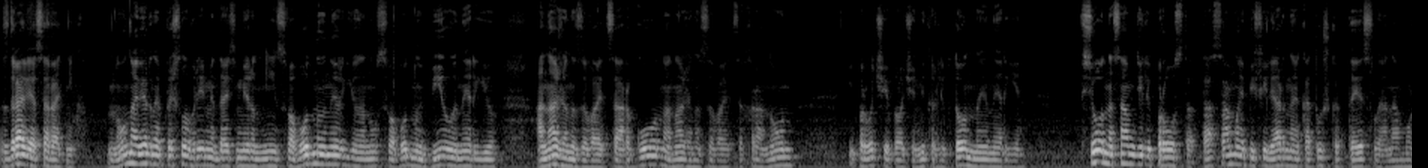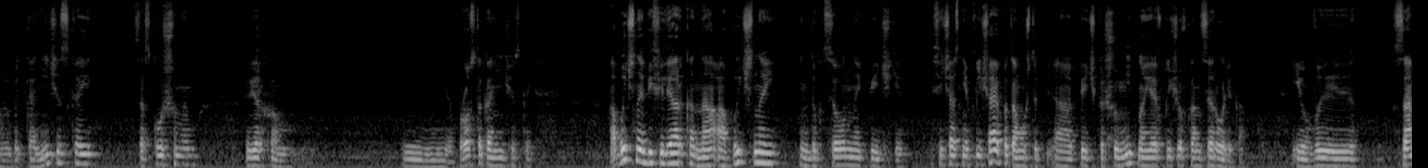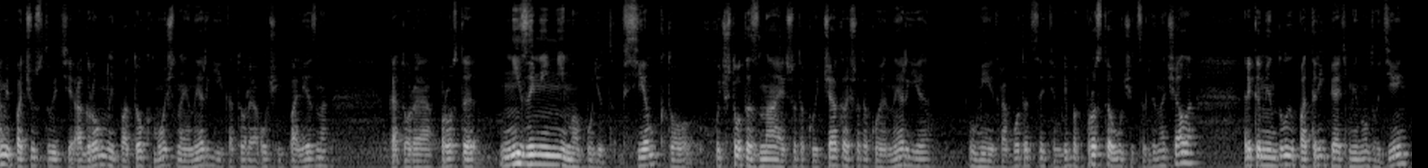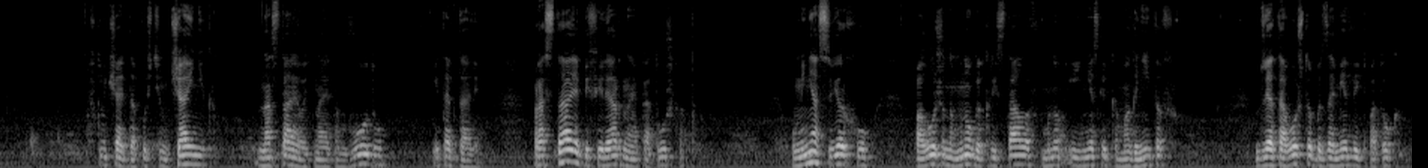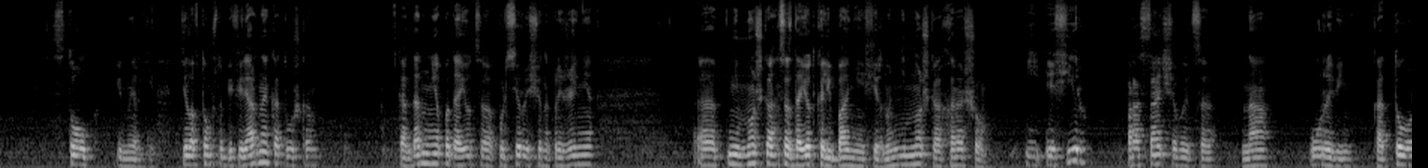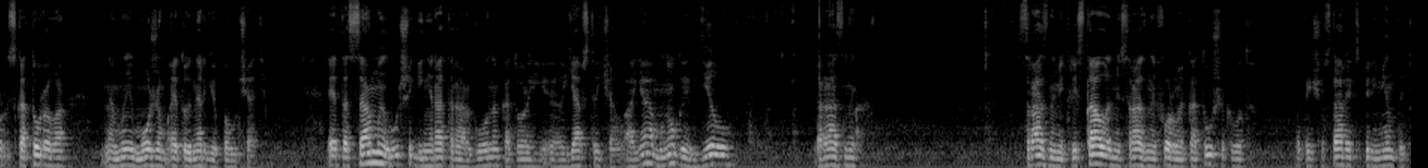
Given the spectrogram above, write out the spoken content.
Здравия, соратник. Ну, наверное, пришло время дать миру не свободную энергию, а ну, свободную биоэнергию. Она же называется аргон, она же называется хронон и прочее, прочее, микролептонная энергия. Все на самом деле просто. Та самая бифилярная катушка Теслы, она может быть конической, со скошенным верхом, не, просто конической. Обычная бифилярка на обычной индукционной печке. Сейчас не включаю, потому что э, печка шумит, но я ее включу в конце ролика. И вы сами почувствуете огромный поток мощной энергии, которая очень полезна, которая просто незаменима будет всем, кто хоть что-то знает, что такое чакра, что такое энергия, умеет работать с этим, либо просто учится. Для начала рекомендую по 3-5 минут в день включать, допустим, чайник, настаивать на этом воду и так далее. Простая бифилярная катушка. У меня сверху положено много кристаллов и несколько магнитов для того, чтобы замедлить поток столб энергии. Дело в том, что бифилярная катушка, когда на нее подается пульсирующее напряжение, э, немножко создает колебания эфира, но немножко хорошо и эфир просачивается на уровень, с которого мы можем эту энергию получать. Это самый лучший генератор аргона, который э, я встречал. А я много их делал разных, с разными кристаллами, с разной формой катушек. Вот это еще старые эксперименты.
